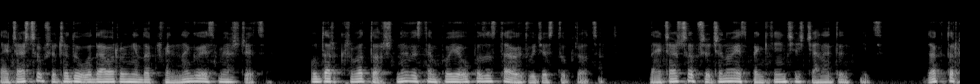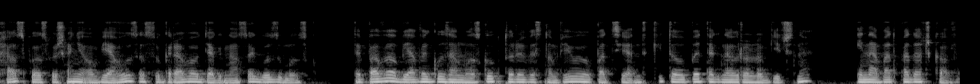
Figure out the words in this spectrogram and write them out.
Najczęstszą przyczyną udaru niedokrwiennego jest miażdżyca. Udar krwotoczny występuje u pozostałych 20%. Najczęstszą przyczyną jest pęknięcie ściany tętnicy. Dr House po usłyszeniu objawu zasugerował diagnozę guz mózgu. Typowe objawy guza mózgu, które wystąpiły u pacjentki to ubytek neurologiczny i napad padaczkowy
